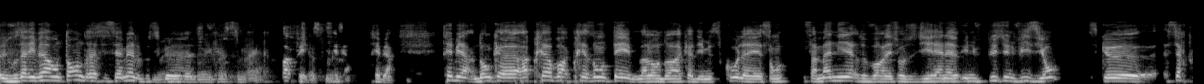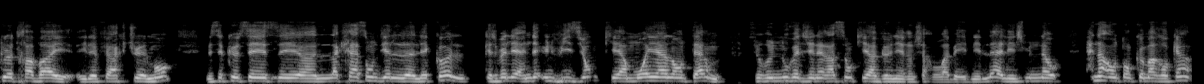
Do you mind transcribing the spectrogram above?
Vous arrivez à entendre CCML parce que. Oui, oui, Parfait. Très bien. Très bien. Très bien. Donc, euh, après avoir présenté dans l'Academy School et son, sa manière de voir les choses, je dirais une, plus une vision parce que certes que le travail il est fait actuellement, mais c'est que c'est euh, la création de l'école que je vais aller une vision qui est à moyen long terme sur une nouvelle génération qui va venir, Inch'Allah. En tant que Marocains,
